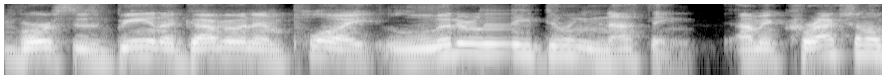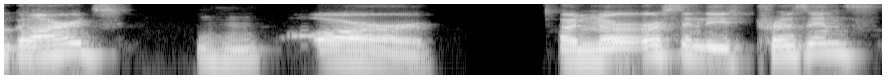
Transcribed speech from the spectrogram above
versus being a government employee, literally doing nothing. I mean, correctional guards hmm or a nurse in these prisons,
